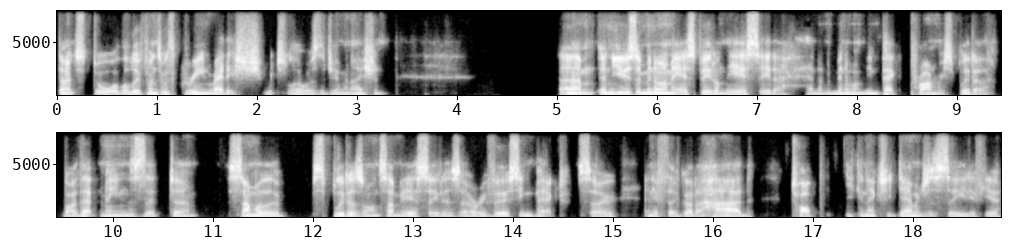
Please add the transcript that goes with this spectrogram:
don't store the lupins with green radish, which lowers the germination. Um, and use a minimum airspeed on the air seeder and a minimum impact primary splitter. By that means that um, some of the splitters on some air seeders are reverse impact. So, and if they've got a hard top, you can actually damage the seed if you're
